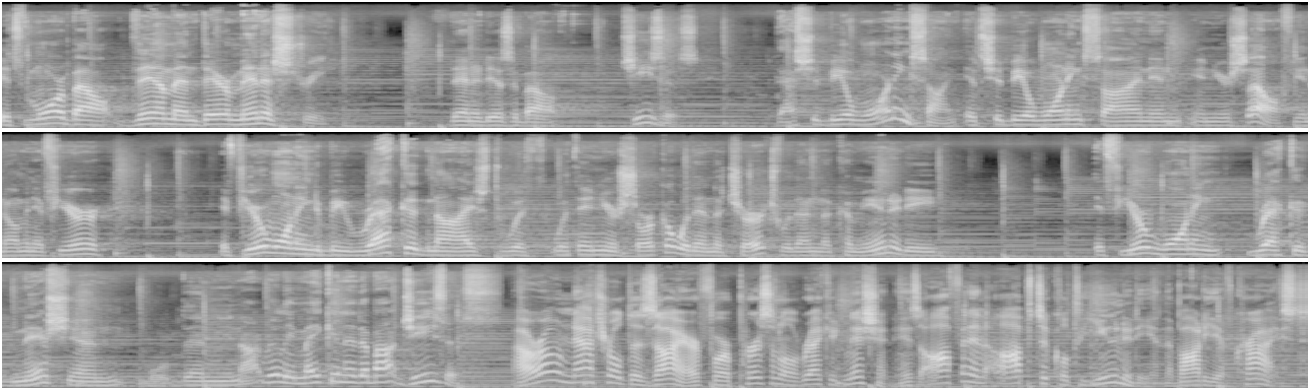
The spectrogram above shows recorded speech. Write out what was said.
It's more about them and their ministry than it is about Jesus. That should be a warning sign. It should be a warning sign in, in yourself. You know, I mean, if you're if you're wanting to be recognized with, within your circle, within the church, within the community, if you're wanting recognition, well, then you're not really making it about Jesus. Our own natural desire for personal recognition is often an obstacle to unity in the body of Christ.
